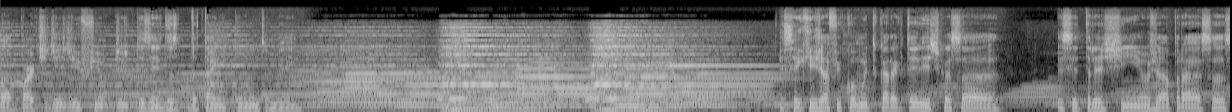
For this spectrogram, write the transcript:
lá, parte de, de, filme, de desenho da, da Tiny Toon também. Eu sei que já ficou muito característico essa, esse trechinho já pra essas.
